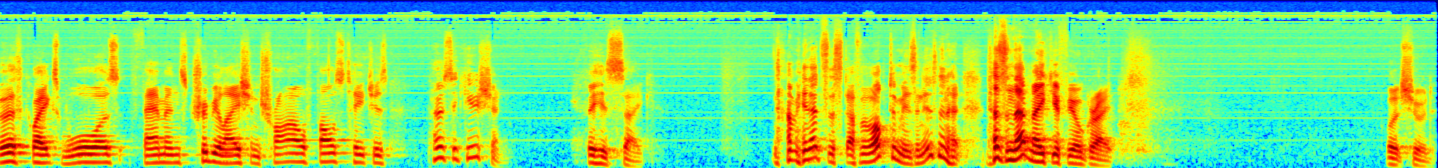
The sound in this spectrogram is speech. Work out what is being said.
earthquakes, wars, famines, tribulation, trial, false teachers, persecution for his sake. I mean, that's the stuff of optimism, isn't it? Doesn't that make you feel great? Well, it should.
